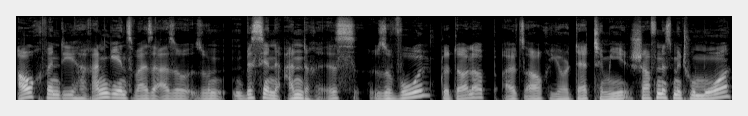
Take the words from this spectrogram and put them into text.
Auch wenn die Herangehensweise also so ein bisschen eine andere ist, sowohl The Dollop als auch Your Dead to Me schaffen es mit Humor,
